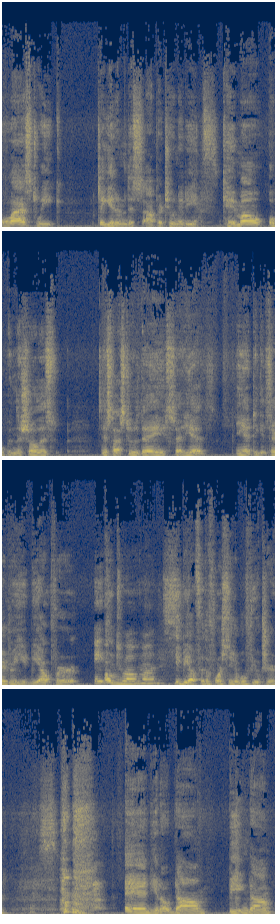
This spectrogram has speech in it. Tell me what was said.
last week, to get him this opportunity, Yes. came out, opened the show this this last Tuesday, said he had he had to get surgery, he'd be out for Eight Um, to twelve months. he'd be out for the foreseeable future. Yes. and you know Dom being Dom.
